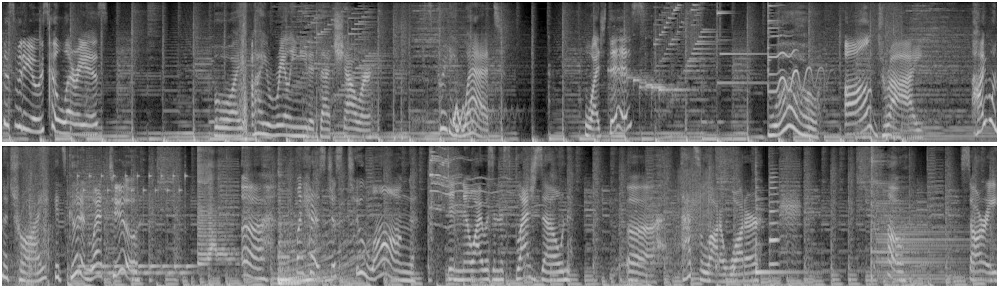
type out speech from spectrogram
This video is hilarious. Boy, I really needed that shower. It's pretty wet. Watch this. Whoa, all dry. I wanna try. It's good and wet too. Ugh, my hair's just too long. Didn't know I was in the splash zone. Ugh, that's a lot of water. Oh, sorry.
